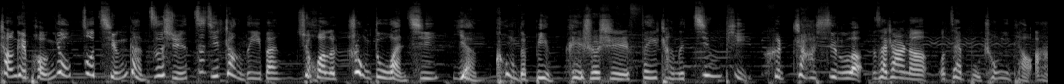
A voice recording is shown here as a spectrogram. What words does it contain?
常给朋友做情感咨询，自己长得一般，却患了重度晚期颜控的病，可以说是非常的精辟和扎心了。那在这儿呢，我再补充一条啊，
